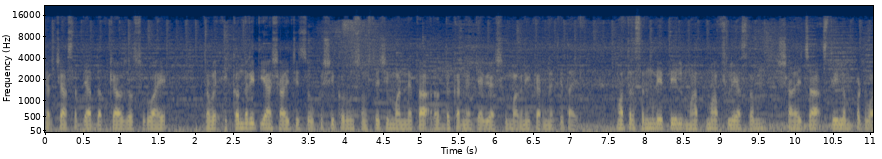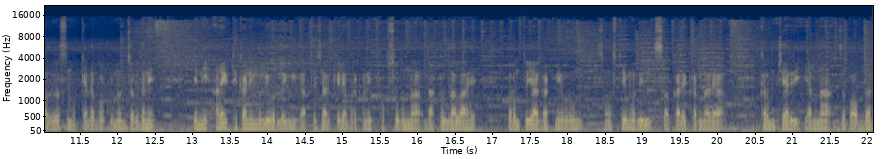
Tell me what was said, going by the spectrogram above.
चर्चा सध्या दबक्यावर सुरू आहे. त्यामुळे एकंदरीत या शाळेची चौकशी करून संस्थेची मान्यता रद्द करण्यात यावी अशी मागणी करण्यात येत आहे. मात्र सनमुड येथील महात्मा फुले आश्रम शाळेचा स्त्रीलंपट वादग्रस्त मुख्याध्यापक विनोद जगदने यांनी अनेक ठिकाणी मुलीवर लैंगिक अत्याचार केल्याप्रकरणी फोक्सो गुन्हा दाखल झाला आहे. परंतु या घटनेवरून संस्थेमधील सहकार्य करणाऱ्या कर्मचारी यांना जबाबदार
